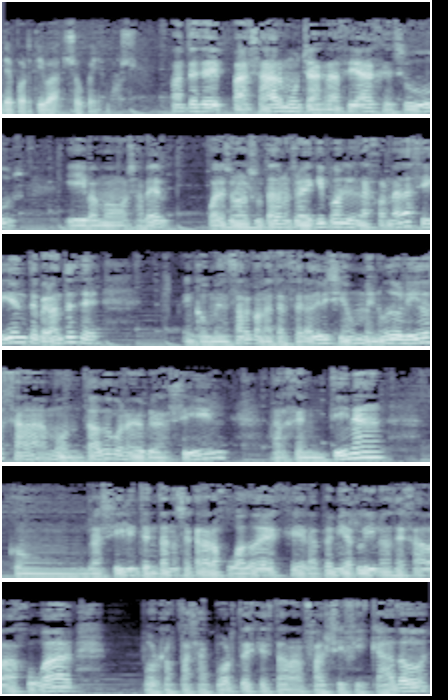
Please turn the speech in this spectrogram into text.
Deportiva Socollamos. Antes de pasar, muchas gracias Jesús y vamos a ver cuáles son los resultados de nuestros equipos en la jornada siguiente, pero antes de en comenzar con la tercera división, menudo lío se ha montado con el Brasil, Argentina, con Brasil intentando sacar a los jugadores que la Premier League nos dejaba jugar por los pasaportes que estaban falsificados.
